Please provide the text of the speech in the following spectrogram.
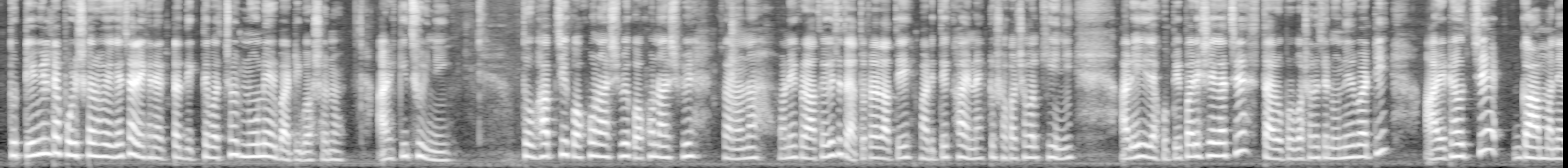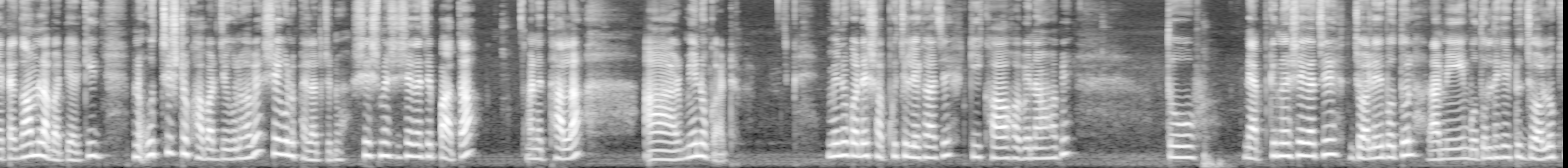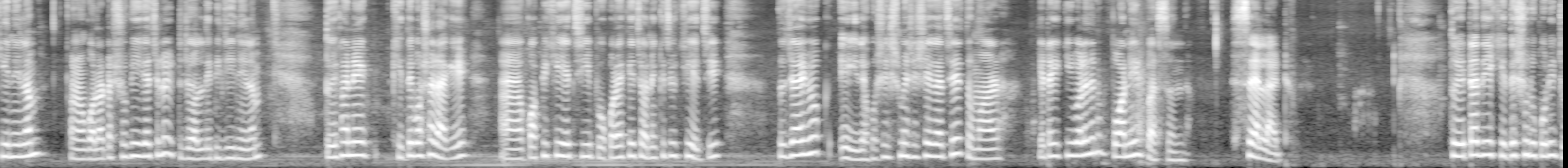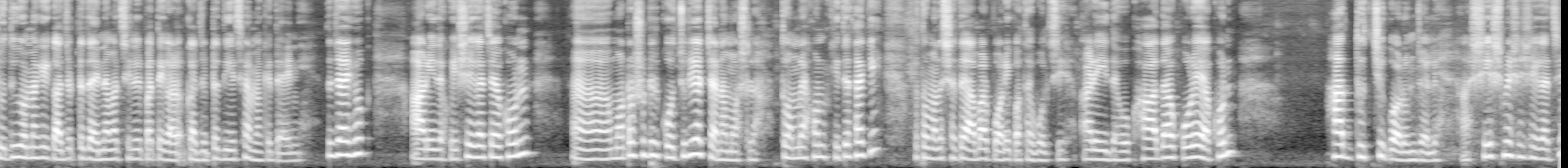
তো টেবিলটা পরিষ্কার হয়ে গেছে আর এখানে একটা দেখতে পাচ্ছ নুনের বাটি বসানো আর কিছুই নেই। তো ভাবছি কখন আসবে কখন আসবে? কেননা অনেক রাত হয়ে গেছে তো এতটা রাতে বাড়িতে খায় না, একটু সকাল সকাল খেয়ে নিই। আর এই দেখো পেপার এসে গেছে, তার উপর বসানো হচ্ছে নুনের বাটি আর এটা হচ্ছে গাম মানে একটা গামলা বাটি আর কি মানে উচ্ছিষ্ট খাবার যেগুলো হবে সেগুলো ফেলার জন্য। শেষমেশ এসে গেছে পাতা মানে থালা আর মেনু কার্ড মেনু কার্ডে সব কিছু লেখা আছে, কি খাওয়া হবে, না হবে। তো ন্যাপকিনও এসে গেছে, জলের বোতল। আর আমি বোতল থেকে একটু জলও খেয়ে নিলাম কারণ গলাটা শুকিয়ে গেছিল, একটু জল দিয়ে ভিজিয়ে নিলাম। তো এখানে খেতে বসার আগে কফি খেয়েছি, পকোড়া খেয়েছি, অনেক কিছু খেয়েছি। তো যাই হোক, এই দেখো শেষমেশ এসে গেছে তোমার, এটাকে কী বলে যেন? পনির পাসন্দ, স্যালাড। তো এটা দিয়ে খেতে শুরু করি, যদিও আমাকে গাজরটা দেয়নি, আমার ছেলের পাতে গাজরটা দিয়েছে, আমাকে দেয়নি। তো যাই হোক আর এই দেখো, এসে গেছে এখন মটরশুঁটির কচুরি আর চানা মশলা। তো আমরা এখন খেতে থাকি, তো তোমাদের সাথে আবার পরে কথা বলছি। আর এই দেখো, খাওয়া দাওয়া করে এখন হাত ধুচ্ছি গরম জলে। আর শেষমেশ এসে গেছে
